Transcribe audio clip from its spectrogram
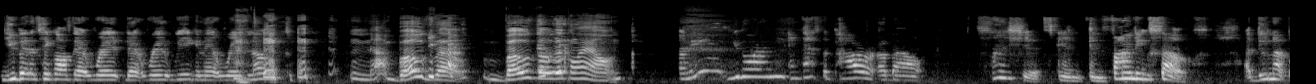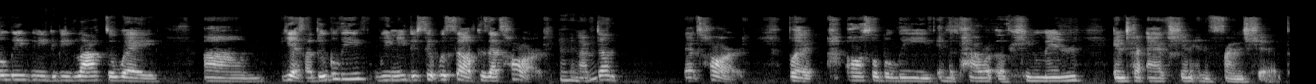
you better take off that red that red wig and that red nose. Not Bozo. Bozo the clown. I mean, You know what I mean? And that's the power about friendships and, and finding self. I do not believe we need to be locked away. Um, yes, I do believe we need to sit with self because that's hard. Mm-hmm. And I've mm-hmm. done that's hard. But I also believe in the power of human interaction and friendship.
